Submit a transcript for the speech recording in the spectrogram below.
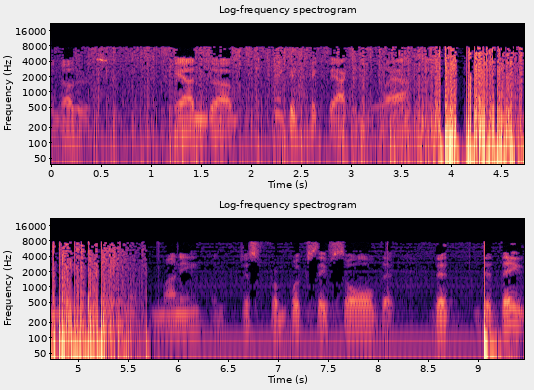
and others. And uh, they could kick back and relax money and just from books they've sold that that that they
